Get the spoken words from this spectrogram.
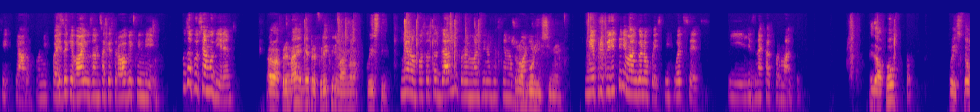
Sì, chiaro. Ogni paese che vai, usanza che trovi, quindi cosa possiamo dire? Allora, per me i miei preferiti rimangono questi. Io non posso assaggiarli, però immagino che siano Sono buoni. buonissimi. I miei preferiti rimangono questi, what's it? Gli snack al formaggio. E dopo questo,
